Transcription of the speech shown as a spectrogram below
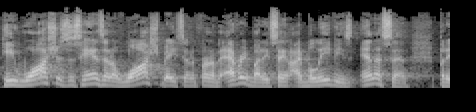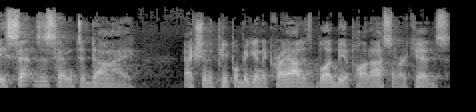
he washes his hands in a wash basin in front of everybody, saying, I believe he's innocent, but he sentences him to die. Actually, the people begin to cry out, His blood be upon us and our kids.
